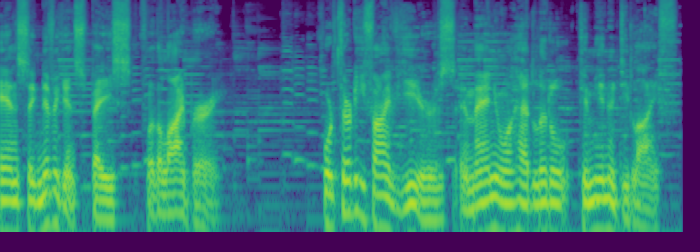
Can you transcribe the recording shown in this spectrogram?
and significant space for the library. For 35 years, Emmanuel had little community life.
